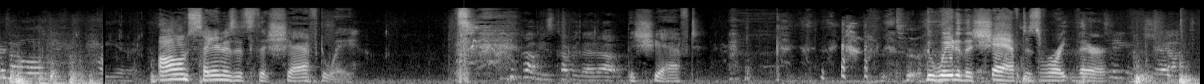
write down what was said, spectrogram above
This floor is all. All I'm saying is it's the shaft way. You could probably just cover that up. The shaft. the weight of the shaft is right there. Taking the shaft.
